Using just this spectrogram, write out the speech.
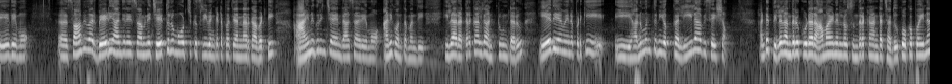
లేదేమో స్వామివారి బేడి ఆంజనేయ స్వామిని చేతులు మోడ్చుక శ్రీ వెంకటపతి అన్నారు కాబట్టి ఆయన గురించి ఆయన రాశారేమో అని కొంతమంది ఇలా రకరకాలుగా అంటూ ఉంటారు. ఏది ఏమైనప్పటికీ ఈ హనుమంతుని యొక్క లీలా విశేషం అంటే పిల్లలందరూ కూడా రామాయణంలో సుందరకాండ చదువుకోకపోయినా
